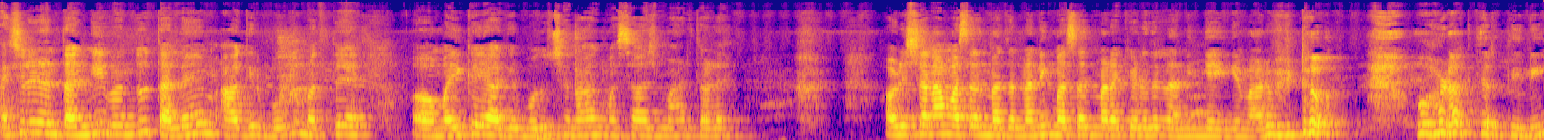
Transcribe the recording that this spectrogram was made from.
ಆ್ಯಕ್ಚುಲಿ ನನ್ನ ತಂಗಿ ಬಂದು ತಲೆ ಆಗಿರ್ಬೋದು, ಮತ್ತು ಮೈಕೈ ಆಗಿರ್ಬೋದು, ಚೆನ್ನಾಗಿ ಮಸಾಜ್ ಮಾಡ್ತಾಳೆ. ಅವಳು ಚೆನ್ನಾಗಿ ಮಸಾಜ್ ಮಾಡ್ತಾಳೆ. ನನಗೆ ಮಸಾಜ್ ಮಾಡೋಕ್ಕೆ ಹೇಳಿದ್ರೆ ನಾನು ಹಿಂಗೆ ಹಿಂಗೆ ಮಾಡಿಬಿಟ್ಟು ಓಡೋಗ್ತಿರ್ತೀನಿ.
